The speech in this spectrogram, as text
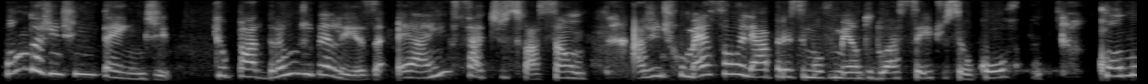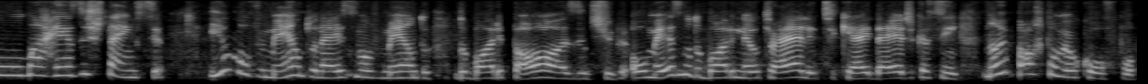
Quando a gente entende que o padrão de beleza é a insatisfação, a gente começa a olhar para esse movimento do aceite o seu corpo como uma resistência. E o movimento, né, esse movimento do body positive, ou mesmo do body neutrality, que é a ideia de que assim, não importa o meu corpo.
